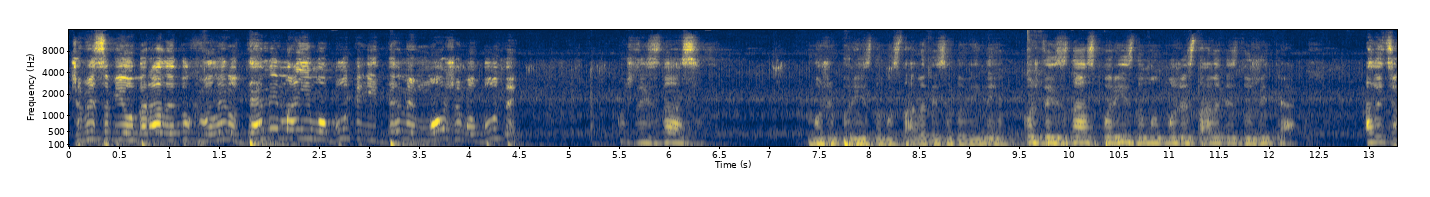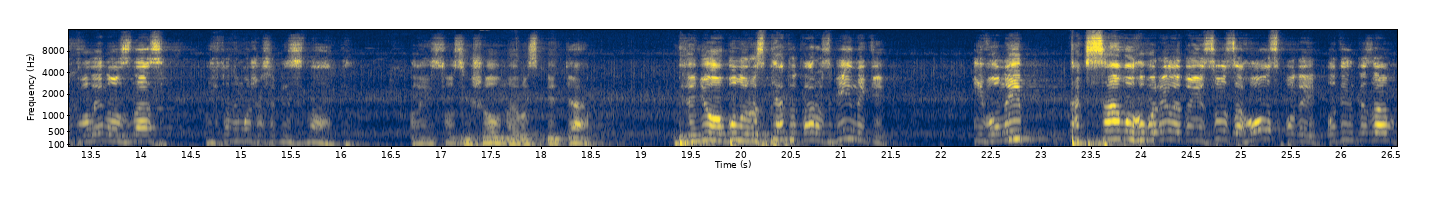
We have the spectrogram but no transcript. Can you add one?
Чи ми собі обирали ту хвилину, де ми маємо бути і де ми можемо бути? Кожен з нас може по-різному ставитися до війни. Кожен з нас по-різному може ставитись до життя. Але цю хвилину з нас ніхто не може собі знати. Коли Ісус йшов на розп'яття, біля нього було розп'ято два розбійники. І вони так само говорили до Ісуса, Господи, один казав,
